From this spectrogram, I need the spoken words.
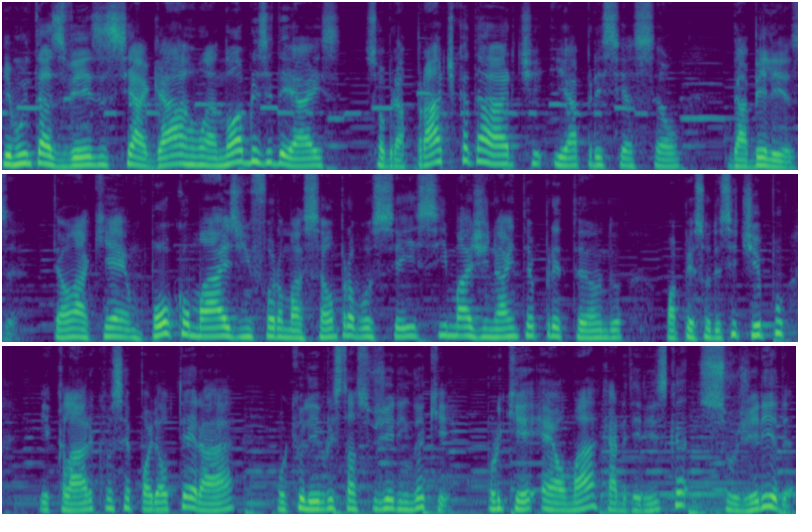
e muitas vezes se agarram a nobres ideais sobre a prática da arte e a apreciação da beleza. Então aqui é um pouco mais de informação para você se imaginar interpretando uma pessoa desse tipo, e claro que você pode alterar o que o livro está sugerindo aqui, porque é uma característica sugerida.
